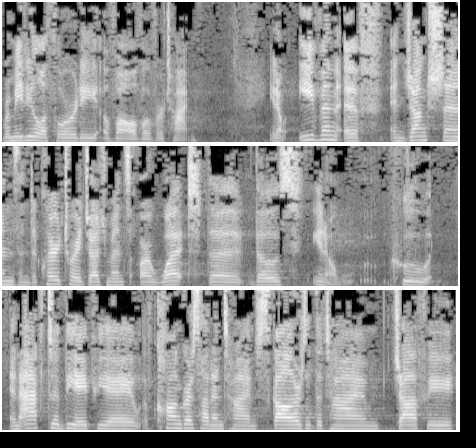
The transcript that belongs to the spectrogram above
remedial authority evolve over time? You know, even if injunctions and declaratory judgments are what the, those, you know, who enacted the APA, if Congress had in time, scholars at the time, Jaffe,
